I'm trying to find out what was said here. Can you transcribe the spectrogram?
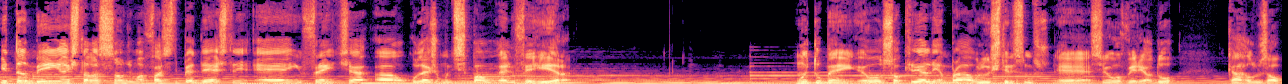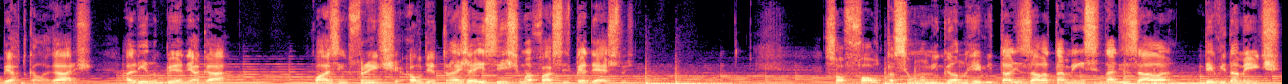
e também a instalação de uma faixa de pedestre é, em frente ao Colégio Municipal Hélio Ferreira. Muito bem, eu só queria lembrar o ilustríssimo é, senhor vereador Carlos Alberto Calagares, ali no BNH, quase em frente ao Detran, já existe uma faixa de pedestres. Só falta, se eu não me engano, revitalizá-la também e sinalizá-la devidamente.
